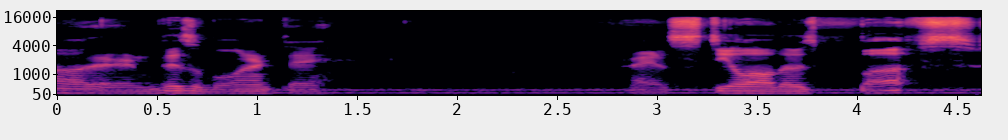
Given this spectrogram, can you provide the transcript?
Oh, they're invisible, aren't they? All right, let's steal all those buffs.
